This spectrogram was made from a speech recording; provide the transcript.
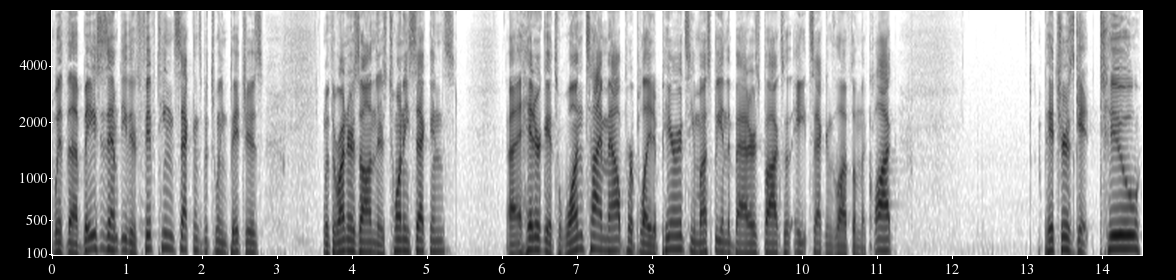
With uh, bases empty, there's 15 seconds between pitches. With runners on, there's 20 seconds. Uh, a hitter gets one timeout per plate appearance. He must be in the batter's box with eight seconds left on the clock. Pitchers get two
